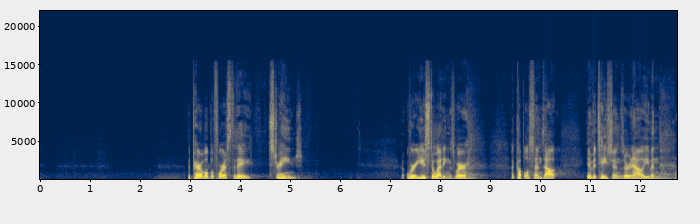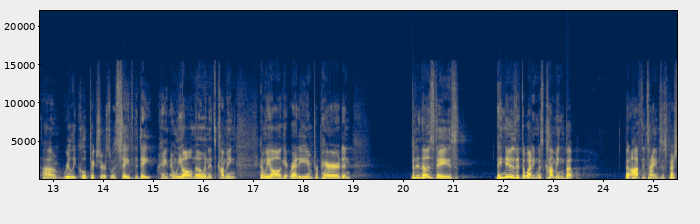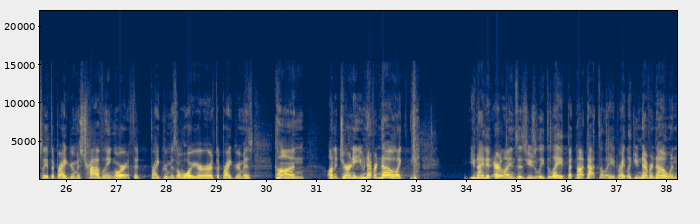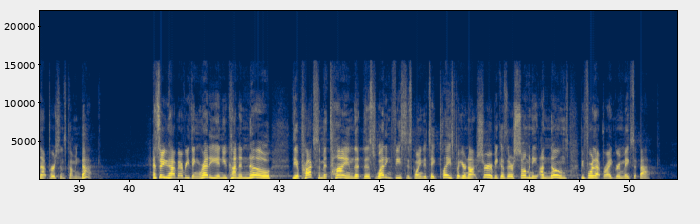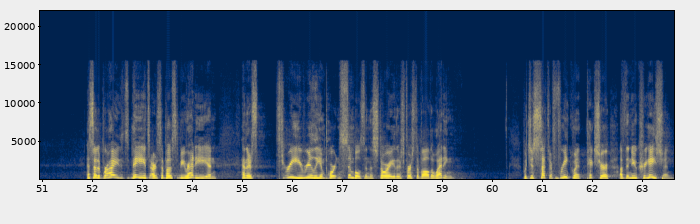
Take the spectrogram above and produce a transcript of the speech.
The parable before us today, strange. We're used to weddings where a couple sends out invitations or now even um, really cool pictures with save the date, right? And we all know when it's coming and we all get ready and prepared. And but in those days, they knew that the wedding was coming, but but oftentimes, especially if the bridegroom is traveling, or if the bridegroom is a warrior, or if the bridegroom is gone on a journey, you never know. Like United Airlines is usually delayed, but not that delayed, right? Like you never know when that person's coming back. And so you have everything ready and you kind of know the approximate time that this wedding feast is going to take place, but you're not sure because there are so many unknowns before that bridegroom makes it back. And so the bridesmaids are supposed to be ready, and, and there's three really important symbols in the story. There's first of all the wedding, which is such a frequent picture of the new creation.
